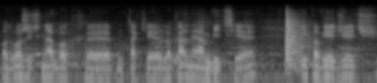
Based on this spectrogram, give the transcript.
odłożyć na bok e, takie lokalne ambicje i powiedzieć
